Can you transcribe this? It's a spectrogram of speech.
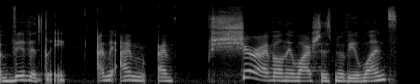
vividly. I mean, I'm I'm sure I've only watched this movie once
